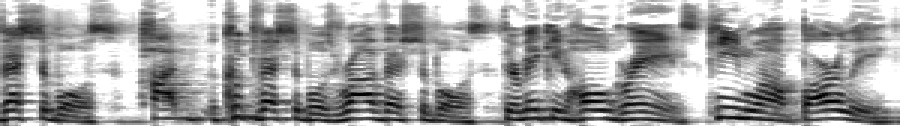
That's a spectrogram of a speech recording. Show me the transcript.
vegetables, hot cooked vegetables, raw vegetables. They're making whole grains, quinoa, barley.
